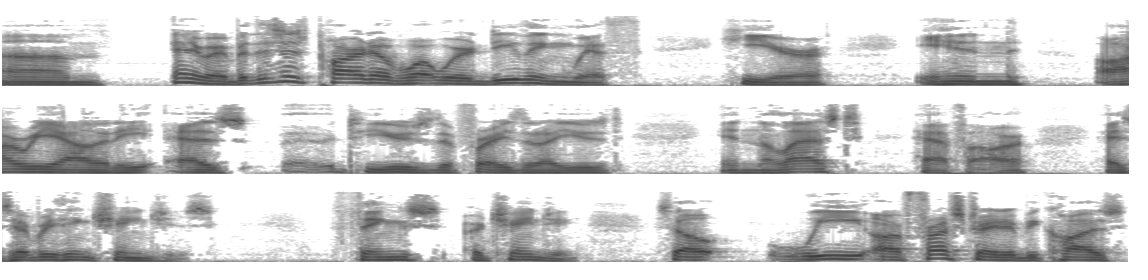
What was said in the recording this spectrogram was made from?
Um, anyway, but this is part of what we're dealing with here in our reality, as uh, to use the phrase that I used in the last half hour, as everything changes things are changing. So we are frustrated because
